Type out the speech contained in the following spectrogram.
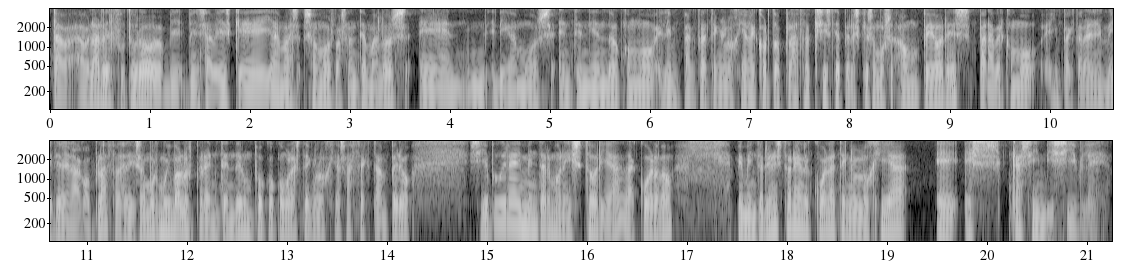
claro, hablar del futuro, bien sabéis que además somos bastante malos, digamos, entendiendo cómo el impacto de la tecnología en el corto plazo existe, pero es que somos aún peores para ver cómo impactará en el medio y en el largo plazo. Es decir, somos muy malos para entender un poco cómo las tecnologías afectan. Pero si yo pudiera inventarme una historia, ¿de acuerdo? Me inventaría una historia en la cual la tecnología eh, es casi invisible.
